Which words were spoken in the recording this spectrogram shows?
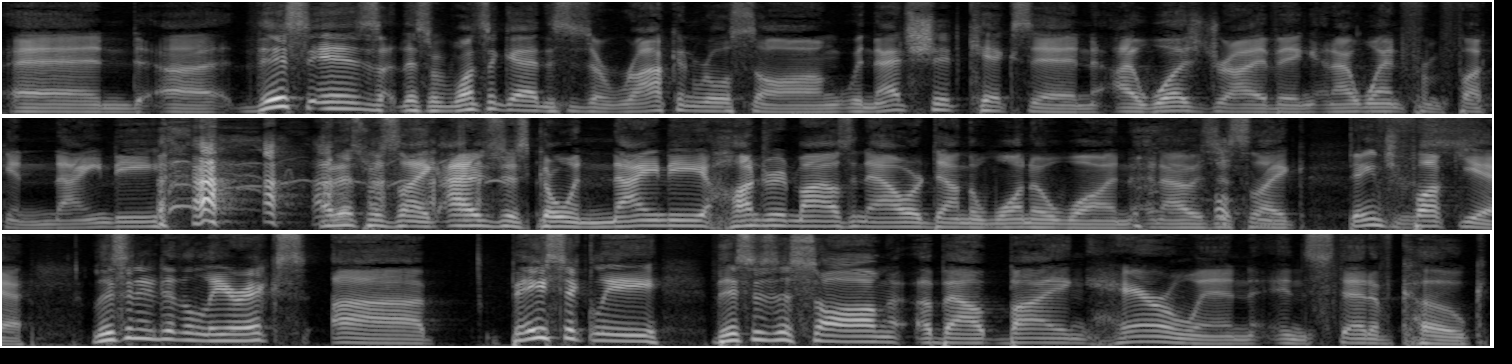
And uh, this is this once again this is a rock and roll song. When that shit kicks in, I was driving and I went from fucking ninety. I just was like I was just going 90, 100 miles an hour down the 101, and I was just like Dangerous. Fuck yeah! Listening to the lyrics, uh, basically, this is a song about buying heroin instead of coke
